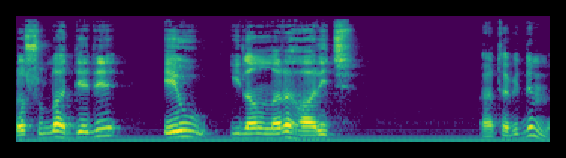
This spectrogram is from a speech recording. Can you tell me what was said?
Resulullah dedi ev ilanları hariç. Anlatabildim mi?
